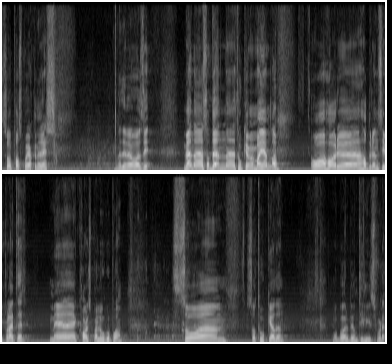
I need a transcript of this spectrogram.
så pass på jakken deres. Det vil jeg bare si. Men uh, Så den uh, tok jeg med meg hjem. da. Og har, hadde du en Zippo-lighter med Carlsberg-logo på, så, så tok jeg den. Må bare be om tilgivelse for det.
